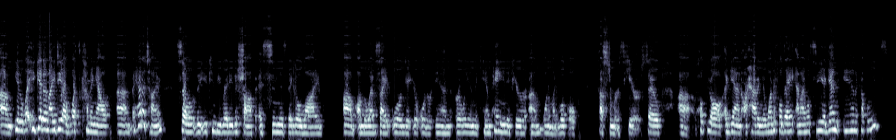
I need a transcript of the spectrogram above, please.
um, you know, let you get an idea of what's coming out um, ahead of time so that you can be ready to shop as soon as they go live um, on the website or get your order in early in the campaign if you're um, one of my local customers here. So uh, hope you all, again, are having a wonderful day, and I will see you again in a couple of weeks.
